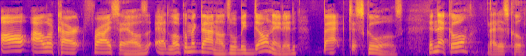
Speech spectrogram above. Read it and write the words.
all a la carte fry sales at local McDonald's will be donated back to schools. Isn't that cool? That is cool.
